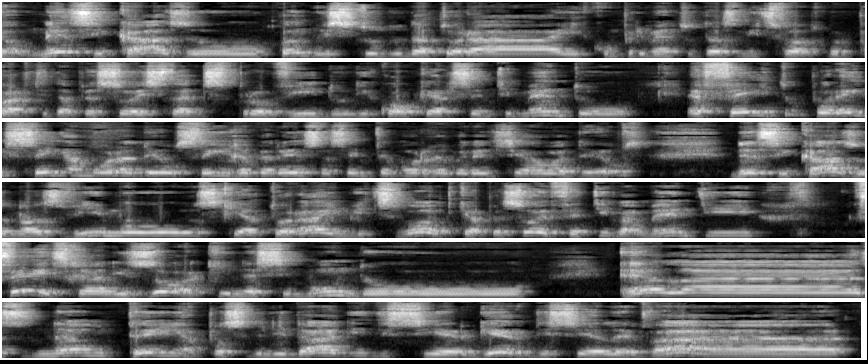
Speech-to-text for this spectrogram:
Então, nesse caso, quando o estudo da Torá e cumprimento das mitzvot por parte da pessoa está desprovido de qualquer sentimento, é feito, porém, sem amor a Deus, sem reverência, sem temor reverencial a Deus. Nesse caso, nós vimos que a Torá e mitzvot, que a pessoa efetivamente fez, realizou aqui nesse mundo, elas não têm a possibilidade de se erguer, de se elevar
